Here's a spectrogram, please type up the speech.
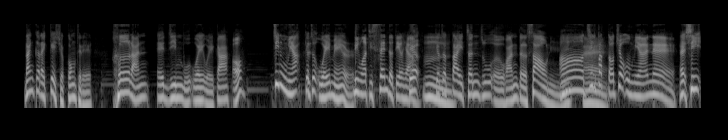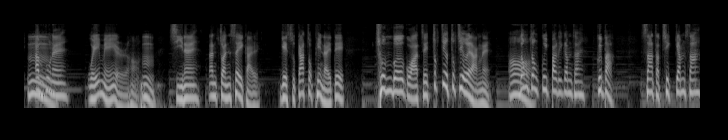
咱过来继续讲一个荷兰的人物为画家。哦，真有名叫做维梅尔，另外一生的掉下，叫做戴珍珠耳环的少女。哦，这个巴都就有名呢，哎是，暗部呢维梅尔哈，嗯，是呢，咱全世界艺术家作品内底，存无偌济足少足少的人呢，哦，拢总几百你敢知？几百？三十七减三，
